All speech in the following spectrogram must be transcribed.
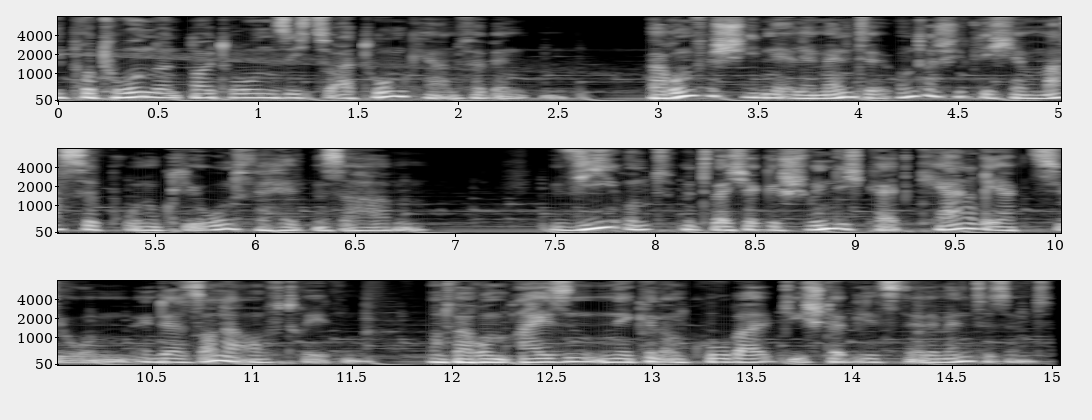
wie Protonen und Neutronen sich zu Atomkernen verbinden, warum verschiedene Elemente unterschiedliche Masse pro Nukleonverhältnisse haben, wie und mit welcher Geschwindigkeit Kernreaktionen in der Sonne auftreten und warum Eisen, Nickel und Kobalt die stabilsten Elemente sind.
